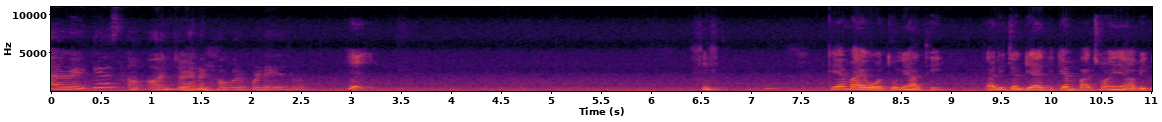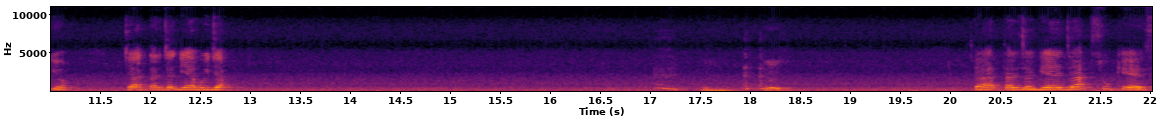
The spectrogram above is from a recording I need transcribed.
આવ્યો એ અ, જો એને ખબર પડે જો. કેમ આવ્યો તું ત્યાંથી? તારી જગ્યાએથી કેમ પાછો અહીંયા આવી ગયો? જા તારી જગ્યાએ હોઈ જા. જા તારી જગ્યાએ જા. શું કેસ?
